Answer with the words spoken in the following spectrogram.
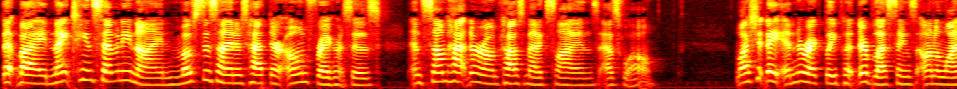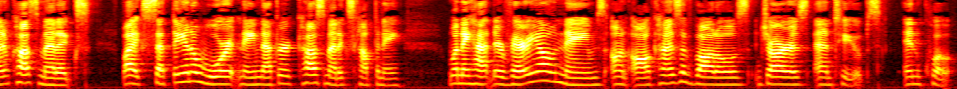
that by 1979, most designers had their own fragrances and some had their own cosmetics lines as well. Why should they indirectly put their blessings on a line of cosmetics by accepting an award named after a cosmetics company when they had their very own names on all kinds of bottles, jars, and tubes? End quote.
